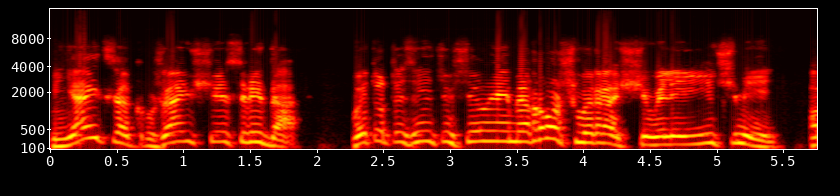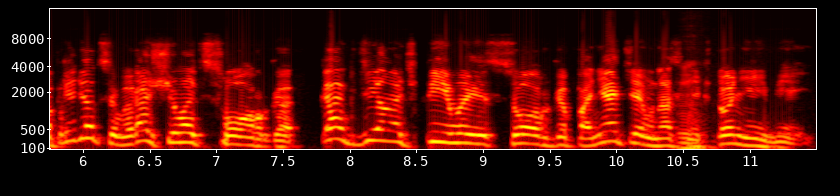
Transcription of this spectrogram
Меняется окружающая среда. Вы тут, извините, все время рожь выращивали и ячмень, а придется выращивать сорга. Как делать пиво из сорга, понятия у нас mm. никто не имеет.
